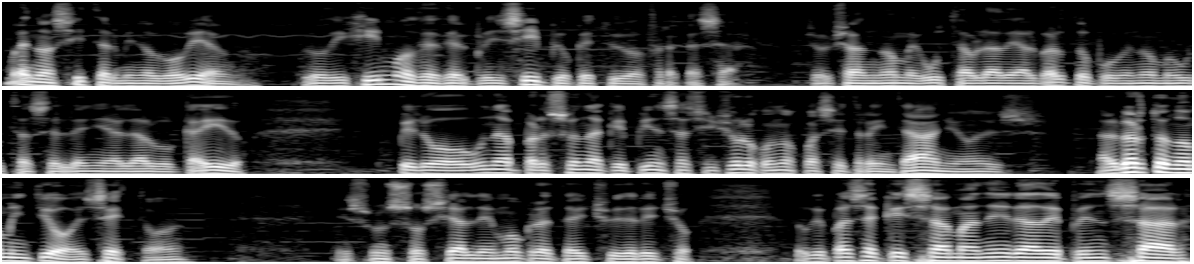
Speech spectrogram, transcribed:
Bueno, así terminó el gobierno. Lo dijimos desde el principio que esto iba a fracasar. Yo ya no me gusta hablar de Alberto porque no me gusta hacer leña del árbol caído. Pero una persona que piensa así, yo lo conozco hace 30 años. Alberto no mintió, es esto. ¿eh? Es un socialdemócrata hecho y derecho. Lo que pasa es que esa manera de pensar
